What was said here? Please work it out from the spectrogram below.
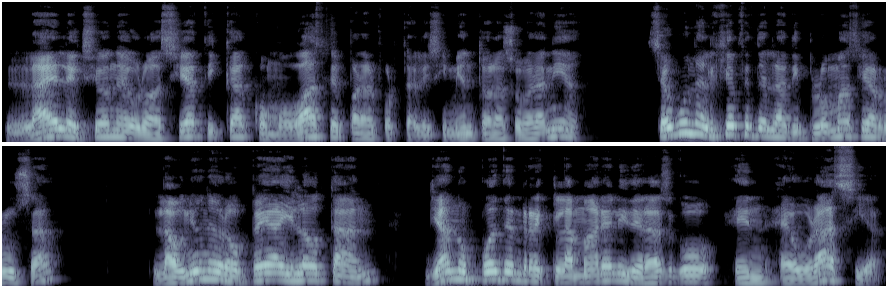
La elección euroasiática como base para el fortalecimiento de la soberanía. Según el jefe de la diplomacia rusa, la Unión Europea y la OTAN ya no pueden reclamar el liderazgo en Eurasia,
